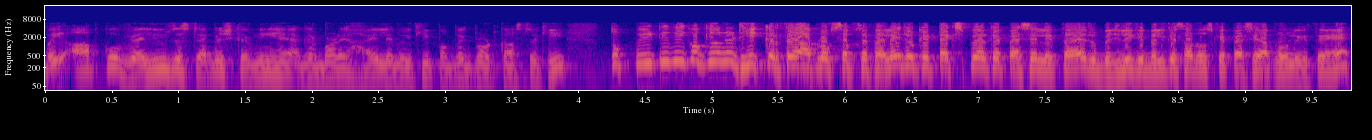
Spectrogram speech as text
भाई आपको वैल्यूज़ एस्टेब्लिश करनी है अगर बड़े हाई लेवल की पब्लिक ब्रॉडकास्टर की तो पीटीवी को क्यों नहीं ठीक करते हैं आप लोग सबसे पहले जो कि टैक्स पेयर के पैसे लेता है जो बिजली के बिल के साथ उसके पैसे आप लोग लेते हैं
